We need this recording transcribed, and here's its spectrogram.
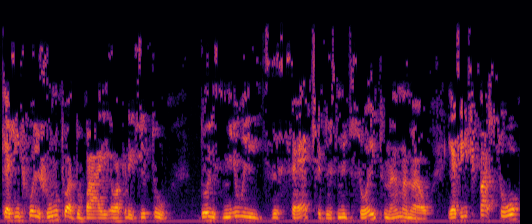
que a gente foi junto a Dubai, eu acredito, 2017, 2018, né, Manuel? E a gente passou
